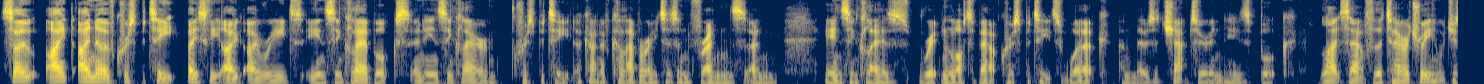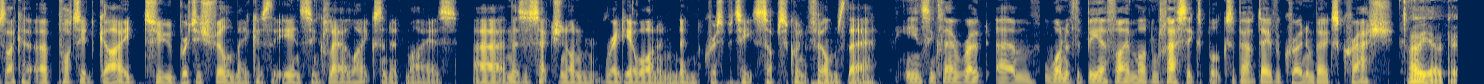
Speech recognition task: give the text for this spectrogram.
So I I know of Chris Petit. Basically, I, I read Iain Sinclair books, and Iain Sinclair and Chris Petit are kind of collaborators and friends. And Iain Sinclair's written a lot about Chris Petit's work. And there was a chapter in his book Lights Out for the Territory, which is like a, a potted guide to British filmmakers that Iain Sinclair likes and admires. Uh, and there's a section on Radio On and, and Chris Petit's subsequent films there. Iain Sinclair wrote um, one of the BFI Modern Classics books about David Cronenberg's Crash Oh yeah, okay.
